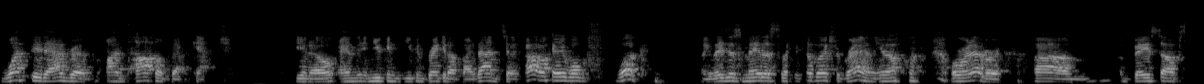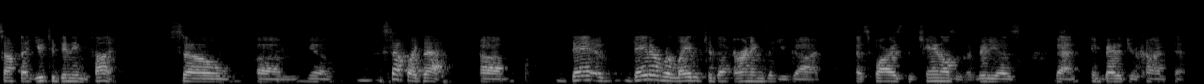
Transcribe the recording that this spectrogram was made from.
What did AdRev on top of that catch? You know, and then you can you can break it up by that and say, oh, okay, well, look, like they just made us like a couple extra grand, you know, or whatever, um, based off stuff that YouTube didn't even find. So, um, you know, stuff like that. Data, data related to the earnings that you got, as far as the channels and the videos that embedded your content.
